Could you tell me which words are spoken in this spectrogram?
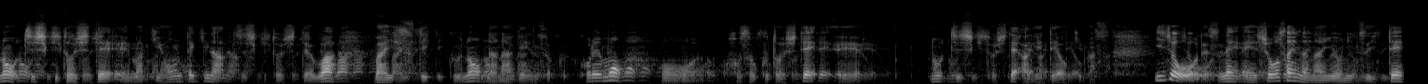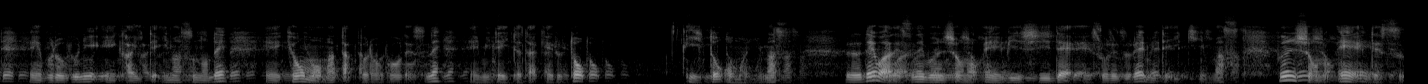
の知識として、まあ、基本的な知識としてはバイスティックの7原則。これも補足として、の知識として挙げておきます。以上ですね、詳細な内容についてブログに書いていますので、今日もまたブログをですね、見ていただけるといいと思います。ではですね文章の ABC でそれぞれ見ていきます。文章の A です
